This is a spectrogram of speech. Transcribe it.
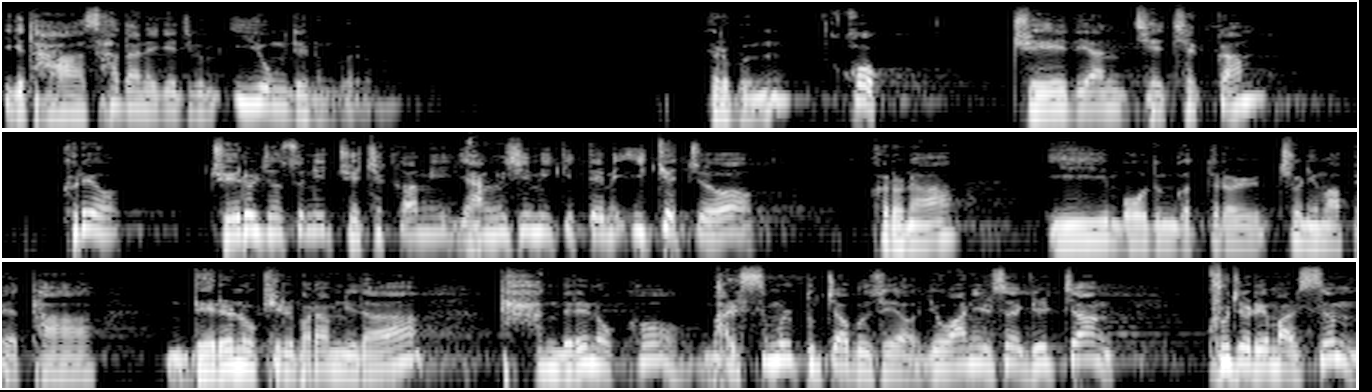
이게 다 사단에게 지금 이용되는 거예요. 여러분, 혹 죄에 대한 죄책감? 그래요. 죄를 졌으니 죄책감이 양심이 있기 때문에 있겠죠. 그러나 이 모든 것들을 주님 앞에 다 내려놓기를 바랍니다. 다 내려놓고 말씀을 붙잡으세요. 요한일서 1장 9절의 말씀.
